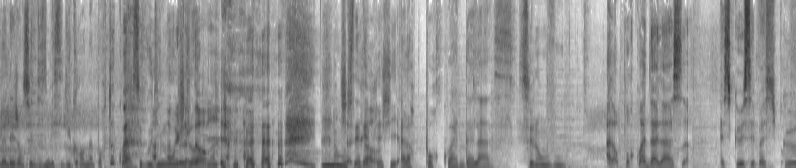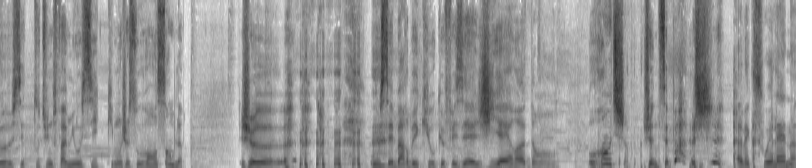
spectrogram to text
Là, les gens se disent, mais c'est du grand n'importe quoi, ce goût du monde mais j'adore. aujourd'hui. Non, c'est réfléchi. Alors, pourquoi Dallas, selon vous? Alors pourquoi Dallas? Est-ce que c'est parce que c'est toute une famille aussi qui mangeait souvent ensemble? Je ou ces barbecues que faisait JR dans au ranch Je ne sais pas. Je- Avec Swellen,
